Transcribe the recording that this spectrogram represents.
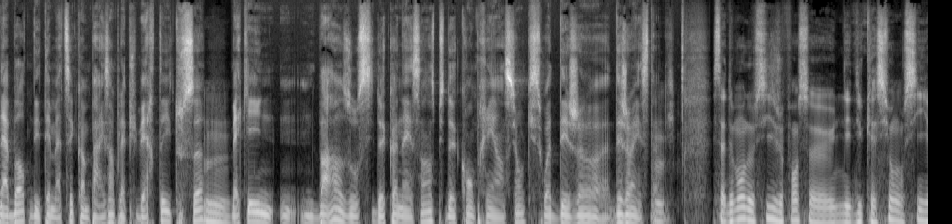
aborde des thématiques comme par exemple la puberté et tout ça, mm. ben, qu'il y ait une, une, base aussi de connaissances puis de compréhension qui soit déjà, euh, déjà installée. Mm. Ça demande aussi, je pense, euh, une éducation aussi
